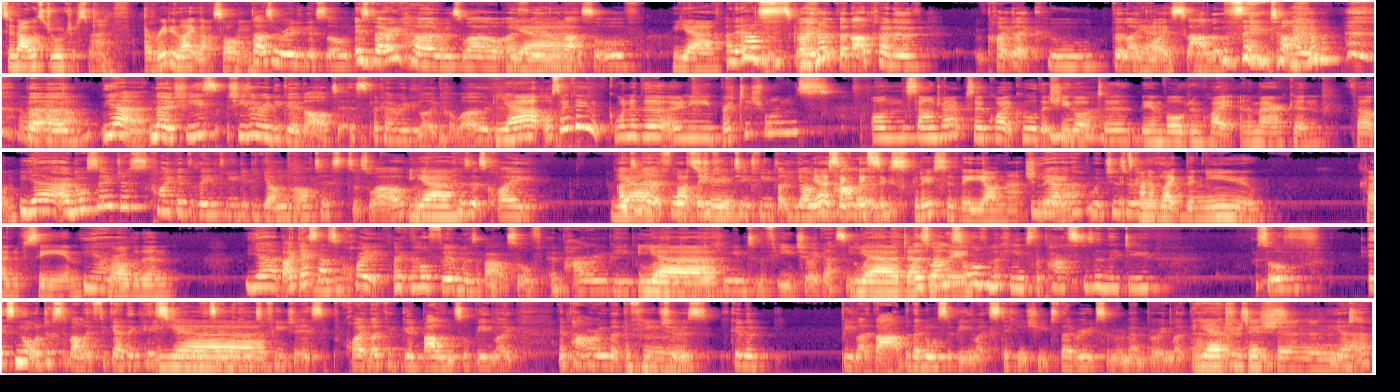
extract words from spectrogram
So that was Jorja Smith. I really like that song. That's a really good song. It's very her as well. I Yeah. feel that sort of. yeah. I don't know how to describe it, but that's kind of quite like cool, but like Yeah, quite sad cool. at the same time. but like um, yeah, no, she's she's a really good artist. Like I really like her work. Yeah, also I think one of the only British ones on the soundtrack, so quite cool that she got to be involved in quite an American film. Yeah, and also just quite good that they included young artists as well. Yeah, Because it's quite, yeah, I don't know, forward thinking to include like young Yeah, it's, talent. it's exclusively young actually. Yeah, which is it's really, kind of like the new kind of scene Yeah. rather than Yeah, but I guess that's mm. quite like the whole film was about sort of empowering people Yeah. and like, looking into the future, I guess. In a Yeah, way. As well as sort of looking into the past, as in they do sort of. It's not just about like forgetting history when I say looking to the future. It's quite like a good balance of being like empowering like the future Mhm. is gonna be like that, but then also being like sticking true to their roots and remembering like their yeah heritage. tradition and Yeah,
